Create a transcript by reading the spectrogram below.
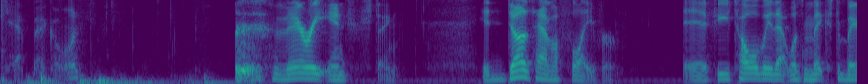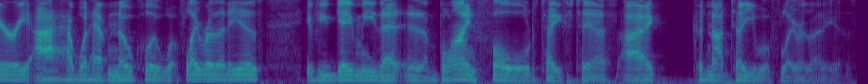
cap back on. Very interesting. It does have a flavor. If you told me that was mixed berry, I would have no clue what flavor that is. If you gave me that in a blindfold taste test, I could not tell you what flavor that is.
